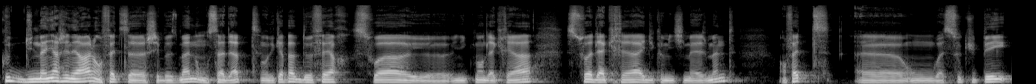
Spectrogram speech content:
Écoute, d'une manière générale, en fait, euh, chez Buzzman, on s'adapte. On est capable de faire soit euh, uniquement de la créa, soit de la créa et du community management. En fait, euh, on va s'occuper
